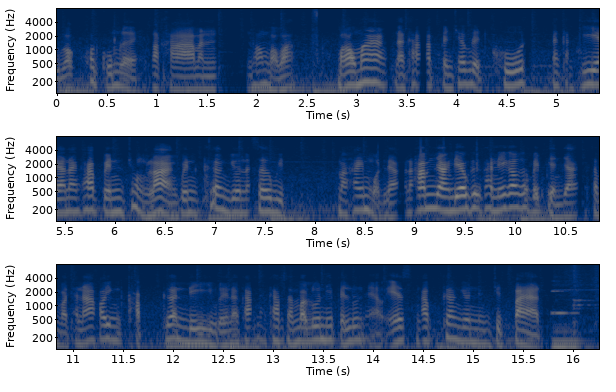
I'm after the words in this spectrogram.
ือว่าโคตรคุ้มเลย ราคามันต้องบอกว่าเบามากนะครับ เป็นเชฟเ e ตคูดนะครับเกียร์นะครับ เป็นช่วงล่างเป็นเครื่องยนต์เซอร์วิสมาให้หมดแล้วนะครับอย่างเดียวคือคันนี้ก็คือไปเปลี่ยนยางสมรรถนะเขายังขับเคลื่อนดีอยู่เลยนะครับนะครับสำหรับรุ่นนี้เป็นรุ่น LS ครับเครื่องยนต์ 1.8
